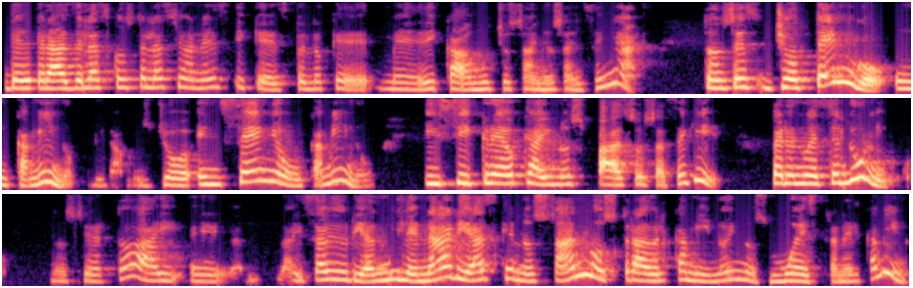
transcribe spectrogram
detrás de las constelaciones y que es pues lo que me he dedicado muchos años a enseñar. Entonces, yo tengo un camino, digamos, yo enseño un camino y sí creo que hay unos pasos a seguir, pero no es el único, ¿no es cierto? Hay, eh, hay sabidurías milenarias que nos han mostrado el camino y nos muestran el camino.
